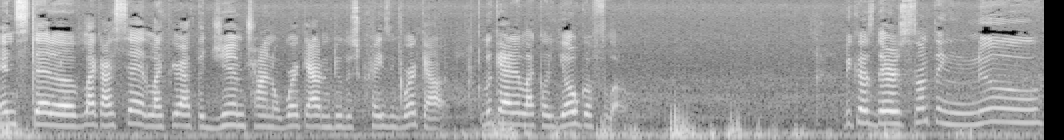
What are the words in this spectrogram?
instead of like I said, like you're at the gym trying to work out and do this crazy workout. Look at it like a yoga flow. Because there's something new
